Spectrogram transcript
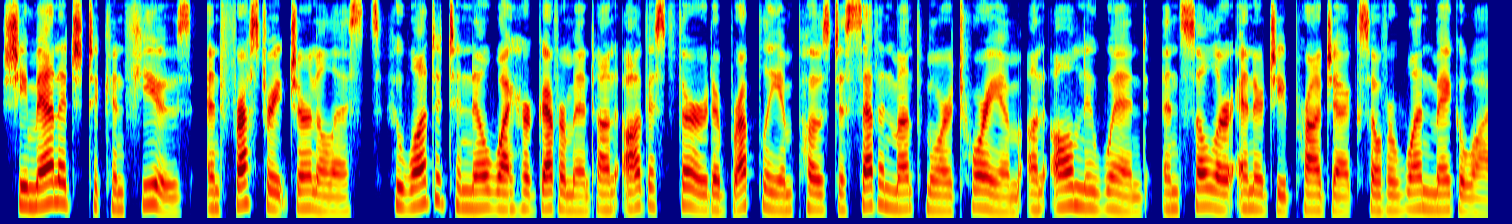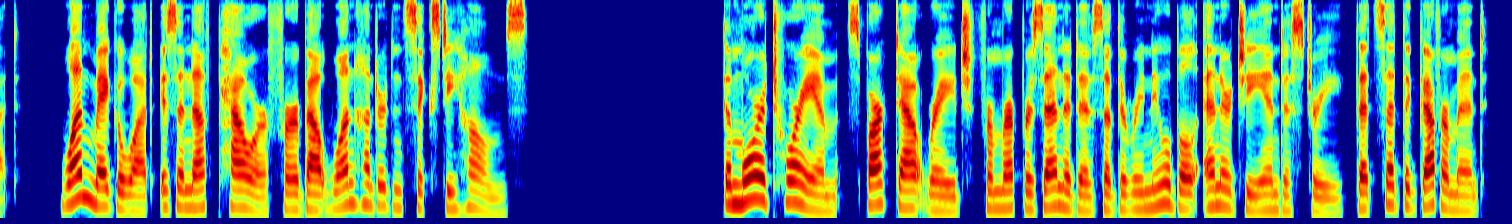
she managed to confuse and frustrate journalists who wanted to know why her government on August 3 abruptly imposed a seven month moratorium on all new wind and solar energy projects over 1 megawatt. 1 megawatt is enough power for about 160 homes. The moratorium sparked outrage from representatives of the renewable energy industry that said the government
